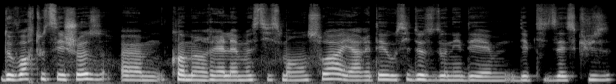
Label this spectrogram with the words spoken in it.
de voir toutes ces choses euh, comme un réel investissement en soi et arrêter aussi de se donner des, des petites excuses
